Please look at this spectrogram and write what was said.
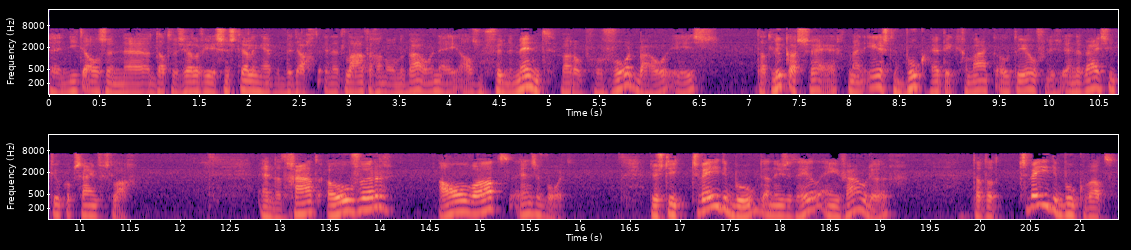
Eh, niet als een, uh, dat we zelf eerst een stelling hebben bedacht en het later gaan onderbouwen. Nee, als een fundament waarop we voortbouwen is dat Lucas zegt: Mijn eerste boek heb ik gemaakt, O Theophilus. En daar wijst hij natuurlijk op zijn verslag. En dat gaat over al wat enzovoort. Dus dit tweede boek, dan is het heel eenvoudig dat dat tweede boek wat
